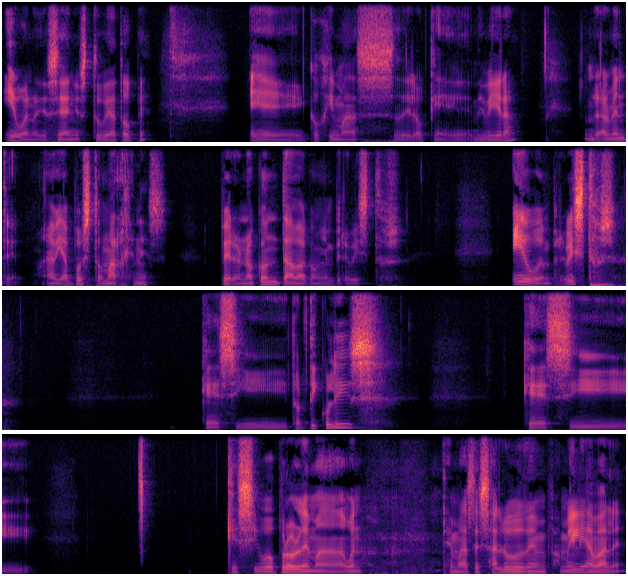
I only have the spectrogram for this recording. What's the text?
Y bueno, yo ese año estuve a tope. Eh, cogí más de lo que debiera. Realmente había puesto márgenes, pero no contaba con imprevistos. Y hubo imprevistos. Que si tortícolis, que si... Que si hubo problema, bueno, temas de salud en familia, ¿vale?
